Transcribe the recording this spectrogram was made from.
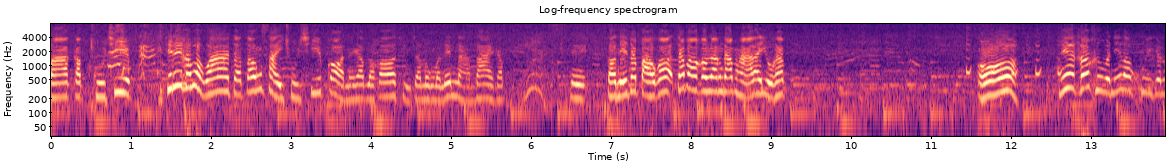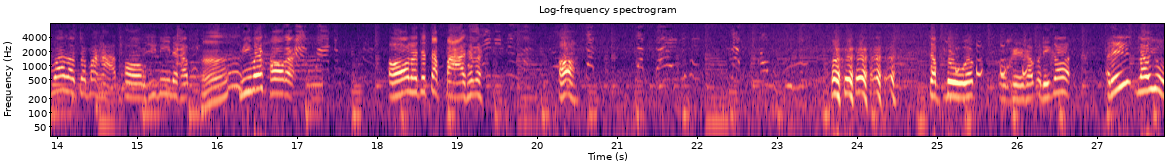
มากับชูชีพ ที่นี่เขาบอกว่าจะต้องใส่ชูชีพก่อนนะครับ แล้วก็ถึงจะลงมาเล่นน้ำได้ครับนี่ตอนนี้เจ้าเป่าก็เจ้าเป่ากำลังดำหาอะไรอยู่ครับอ๋อเนี่ยก็คือวันนี้เราคุยกันว่าเราจะมาหาทองที่นี่นะครับ Huh? มีไหมทองอะ อ๋อเราจะจับปลาใช่ไหมอ๋อจับจับได้ไม่ใช่จับเอามากินจับดูครับ โอเคครับ อันนี้ก็ อันนี้เราอยู่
